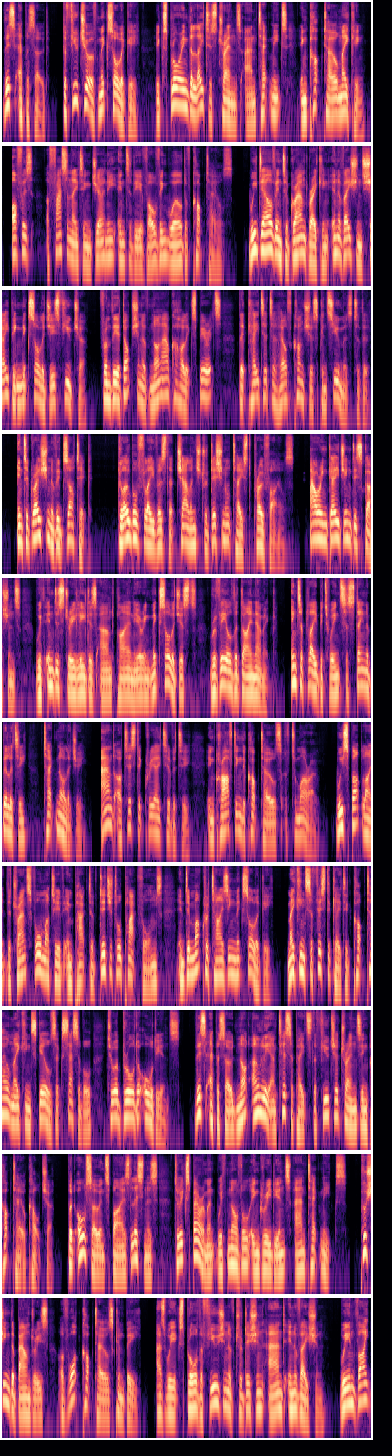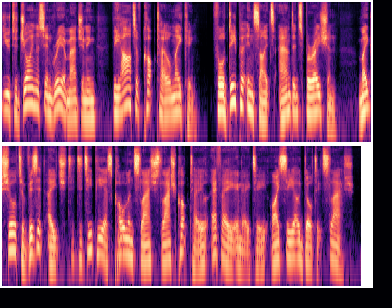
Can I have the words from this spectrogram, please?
This episode, The Future of Mixology, exploring the latest trends and techniques in cocktail making, offers a fascinating journey into the evolving world of cocktails. We delve into groundbreaking innovations shaping mixology's future, from the adoption of non-alcoholic spirits that cater to health-conscious consumers to the integration of exotic, global flavors that challenge traditional taste profiles. Our engaging discussions with industry leaders and pioneering mixologists reveal the dynamic interplay between sustainability, technology, and artistic creativity in crafting the cocktails of tomorrow. We spotlight the transformative impact of digital platforms in democratizing mixology, making sophisticated cocktail making skills accessible to a broader audience. This episode not only anticipates the future trends in cocktail culture, but also inspires listeners to experiment with novel ingredients and techniques, pushing the boundaries of what cocktails can be. As we explore the fusion of tradition and innovation, we invite you to join us in reimagining the art of cocktail making. For deeper insights and inspiration, make sure to visit https colon slash slash cocktail dot it slash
